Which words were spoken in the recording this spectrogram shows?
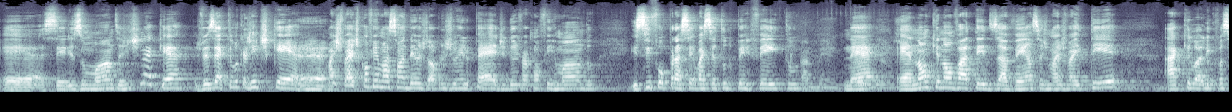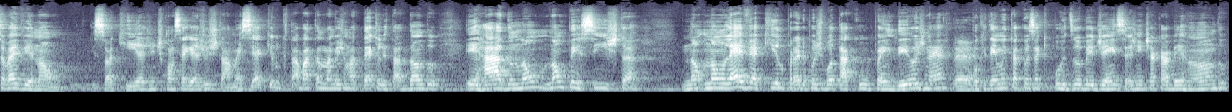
é, seres humanos, a gente não é quer. Às vezes é aquilo que a gente quer. É. Mas pede confirmação a Deus, dobra o joelho, pede, Deus vai confirmando. E se for para ser, vai ser tudo perfeito. Amém. Né? É, não que não vá ter desavenças, mas vai ter aquilo ali que você vai ver. Não, isso aqui a gente consegue ajustar. Mas se é aquilo que está batendo na mesma tecla e está dando errado, não, não persista. Não, não leve aquilo para depois botar a culpa em Deus, né? É. Porque tem muita coisa que por desobediência a gente acaba errando.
